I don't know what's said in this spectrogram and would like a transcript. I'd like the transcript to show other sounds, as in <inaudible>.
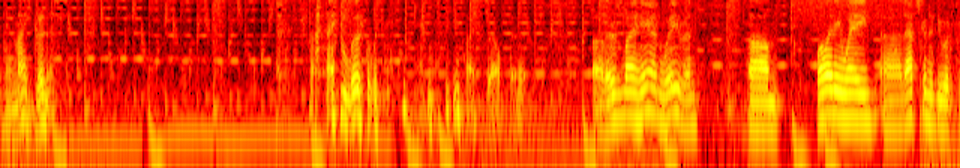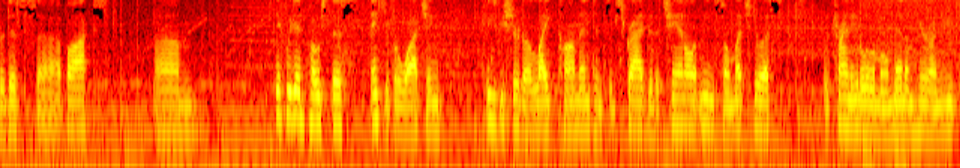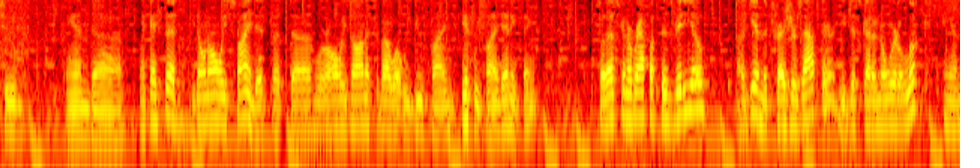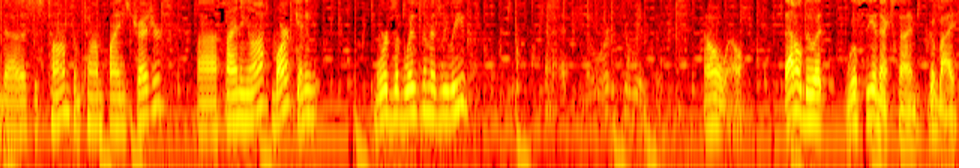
and my goodness. <laughs> I literally can see myself in it. Uh, there's my hand waving. Um, well, anyway, uh, that's going to do it for this uh, box. Um, if we did post this, thank you for watching. Please be sure to like, comment, and subscribe to the channel. It means so much to us. We're trying to get a little momentum here on YouTube. And uh, like I said, you don't always find it, but uh, we're always honest about what we do find, if we find anything. So that's going to wrap up this video. Again, the treasure's out there. You just got to know where to look. And uh, this is Tom from Tom Finds Treasure. Uh, signing off. Mark, any words of wisdom as we leave? <laughs> no words of wisdom. Oh, well. That'll do it. We'll see you next time. Goodbye.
